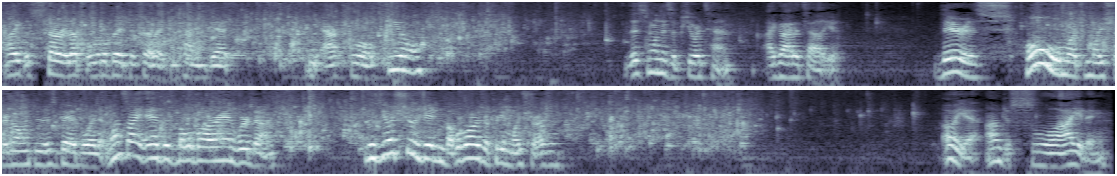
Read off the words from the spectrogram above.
I like to stir it up a little bit just so I can kind of get the actual feel. This one is a pure 10. I gotta tell you. There is so much moisture going through this bad boy that once I add this bubble bar in, we're done. Because yours truly Jaden bubble bars are pretty moisturizing. Oh yeah, I'm just sliding.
